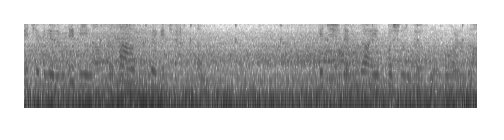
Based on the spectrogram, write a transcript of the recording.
Geçebilirim dediğin anda bak ve geçersin. Tamam. Geçişlerin gayet başarılı Öznur bu arada.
